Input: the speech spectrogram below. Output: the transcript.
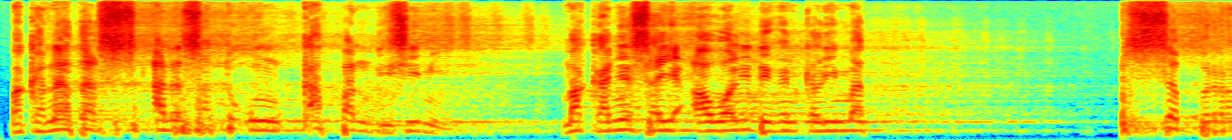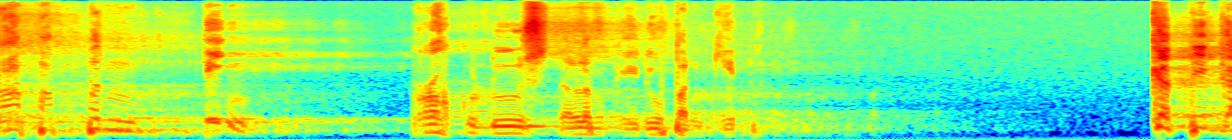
Maka ada, ada satu ungkapan di sini. Makanya saya awali dengan kalimat seberapa penting Roh Kudus dalam kehidupan kita. Ketika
